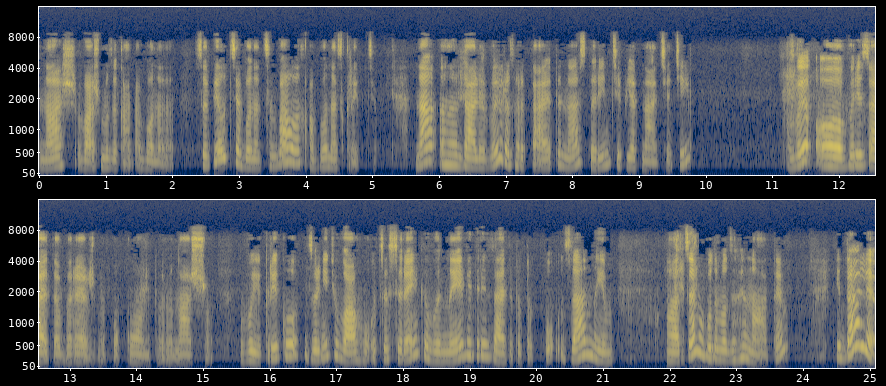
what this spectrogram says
наш, ваш музикант, або на сопілці, або на цимбалах, або на скрипці. На, е, далі ви розгортаєте на сторінці 15. Ви о, вирізаєте обережно по контуру нашу викріку. Зверніть увагу, оце сиреньке ви не відрізаєте, тобто за ним. Це ми будемо згинати. І далі,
